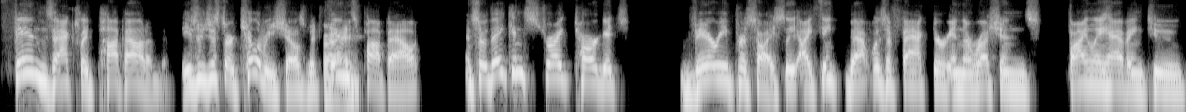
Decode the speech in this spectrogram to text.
fins actually pop out of them. These are just artillery shells, but right. fins pop out. And so they can strike targets very precisely. I think that was a factor in the Russians finally having to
